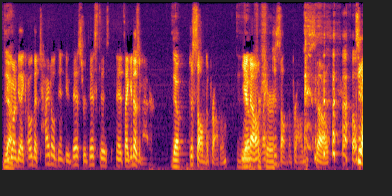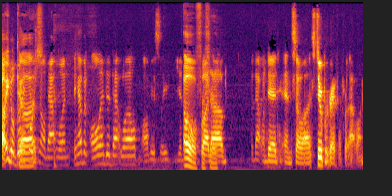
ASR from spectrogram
yeah. you want to be like oh the title didn't do this or this this and it's like it doesn't matter Yep. Just solve the problem. You yep, know, like, sure. just solve the problem. So, oh so yeah, I feel very gosh. fortunate on that one. They haven't all ended that well, obviously. You know, oh, for but, sure. Um, but that one did, and so uh, super grateful for that one.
